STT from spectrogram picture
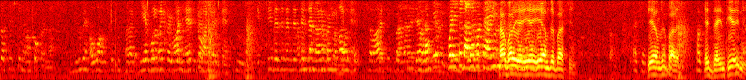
सब के लिए हमको करना है ये बोल रहे हैं। हैं has to understand if she doesn't understand then सवाल पर तो पर ये ये हमसे पास है। એ અમને પાડે એ જયંતિ આવી ને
